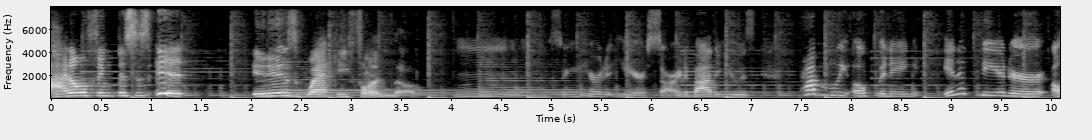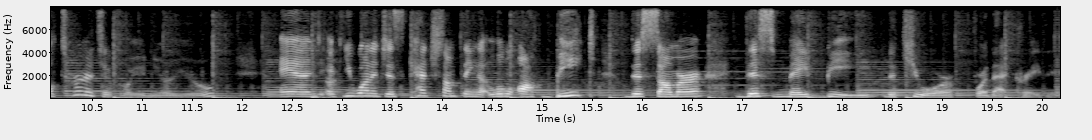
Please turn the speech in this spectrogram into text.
I don't think this is it. It is wacky fun though. Mm, so you heard it here. Sorry to bother you is probably opening in a theater alternatively near you. And if you want to just catch something a little offbeat this summer, this may be the cure for that craving.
